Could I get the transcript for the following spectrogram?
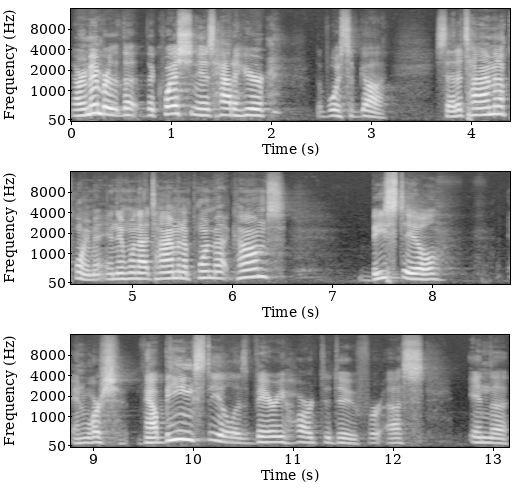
Now remember, the, the question is how to hear the voice of God. Set a time and appointment, and then when that time and appointment comes, be still and worship. Now, being still is very hard to do for us in the,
